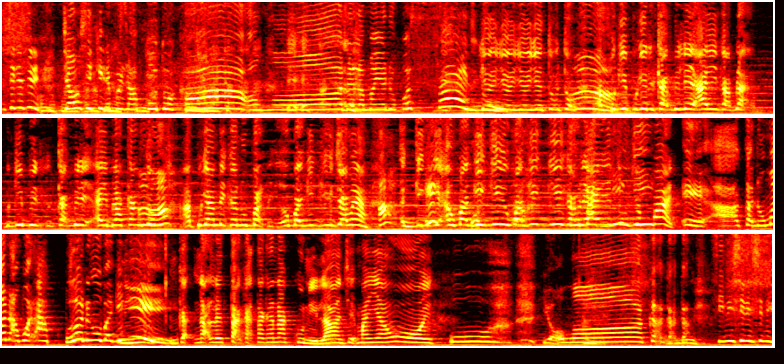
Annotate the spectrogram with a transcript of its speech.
Sini, sini. Jauh sikit daripada dapur tu, Kak. Allah, dalam Maya duk pesan tu. Ya, ya, ya, ya, tu, tu. Ha. Pergi, pergi dekat bilik air kat belak. Pergi dekat bilik air belakang tu. Ha? Ah, pergi ambilkan ubat ubat gigi kejap Maya. Ha? Gigi, Eh, ubat gigi, ubat gigi kat bilik Ubat air tu gigi. cepat. Eh, ah, Kak Norma nak buat apa dengan ubat gigi? Kat, nak letak kat tangan aku ni lah Encik Maya oi. Oh, ya Allah. Kak, Kak, Kak. Sini, sini, sini.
